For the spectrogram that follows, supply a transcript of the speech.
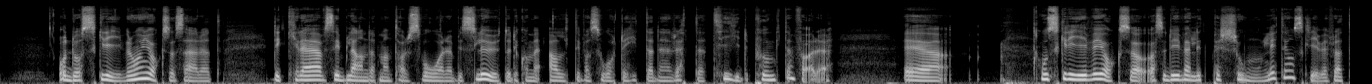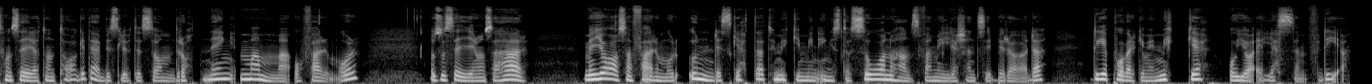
Och då skriver hon ju också så här att det krävs ibland att man tar svåra beslut och det kommer alltid vara svårt att hitta den rätta tidpunkten för det. Eh, hon skriver ju också, alltså det är väldigt personligt det hon skriver för att hon säger att hon tagit det här beslutet som drottning, mamma och farmor. Och så säger hon så här. Men jag har som farmor underskattat hur mycket min yngsta son och hans familj har känt sig berörda. Det påverkar mig mycket och jag är ledsen för det.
